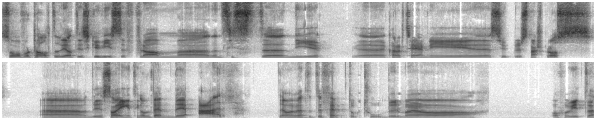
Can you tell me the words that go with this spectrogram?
Så fortalte de at de skulle vise fram eh, den siste nye eh, karakteren i Super Smash Bros. Eh, De sa ingenting om hvem det er. Det må vi vente til 5. oktober med å, å få vite.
